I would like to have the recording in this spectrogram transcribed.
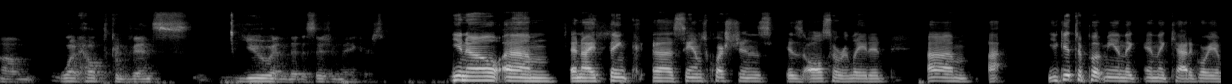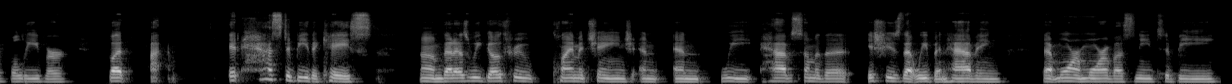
Um, what helped convince you and the decision makers? You know, um, and I think uh, Sam's questions is also related. Um, I, you get to put me in the in the category of believer, but I, it has to be the case um, that as we go through climate change and and we have some of the issues that we've been having, that more and more of us need to be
